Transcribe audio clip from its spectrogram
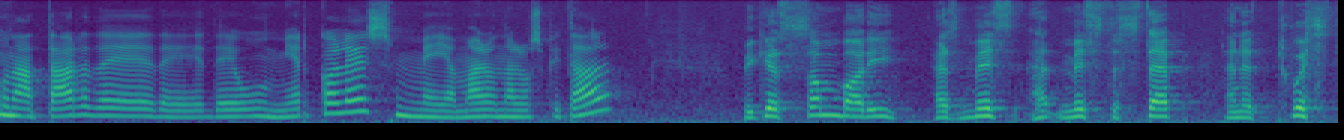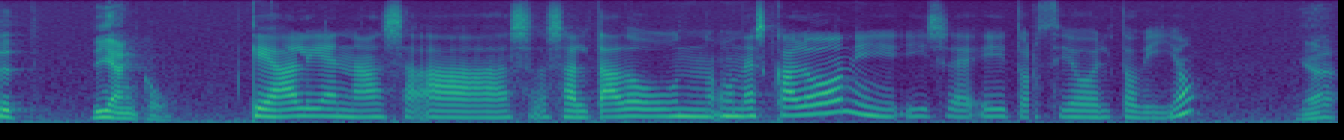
Una tarde de, de un miércoles me llamaron al hospital because somebody has missed, had missed a step and had twisted the ankle. que alguien ha, ha saltado un, un escalón y, y se, y torció el tobillo. Yeah.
